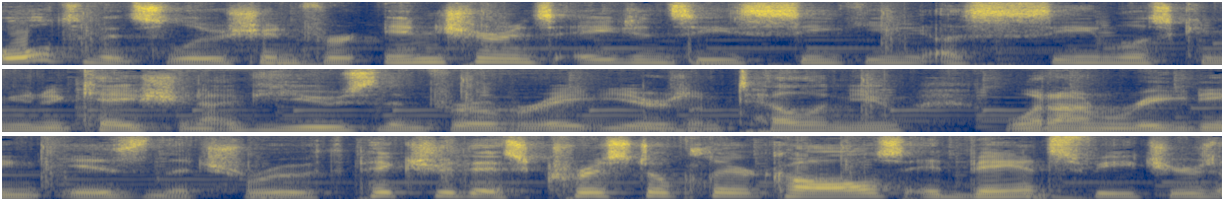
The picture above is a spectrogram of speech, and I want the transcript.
ultimate solution for insurance agencies seeking a seamless communication. I've used them for over eight years. I'm telling you, what I'm reading is the truth. Picture this crystal clear calls, advanced features,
